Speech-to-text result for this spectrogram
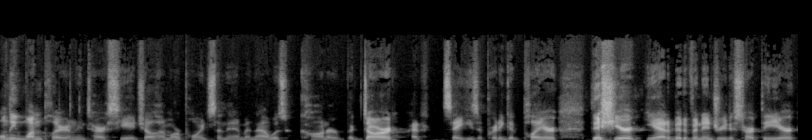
Only one player in the entire CHL had more points than him, and that was Connor Bedard. I'd say he's a pretty good player. This year, he had a bit of an injury to start the year.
